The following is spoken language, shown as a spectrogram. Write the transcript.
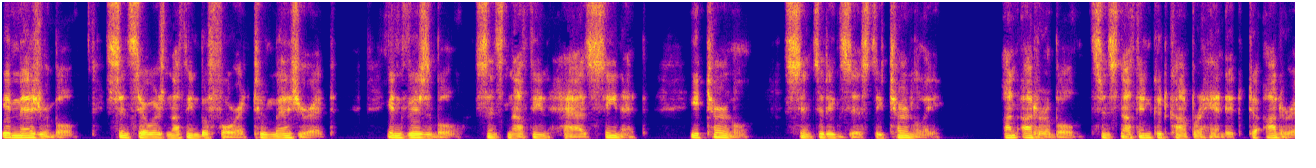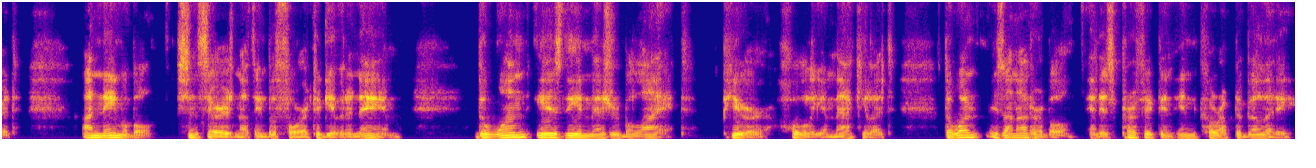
Immeasurable, since there was nothing before it to measure it invisible, since nothing has seen it, eternal, since it exists eternally, unutterable, since nothing could comprehend it to utter it, unnameable, since there is nothing before it to give it a name. The one is the immeasurable light, pure, holy, immaculate. The one is unutterable and is perfect in incorruptibility.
